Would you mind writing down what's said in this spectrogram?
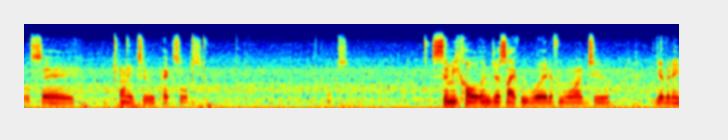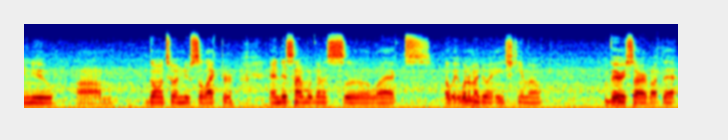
we'll say 22 pixels Oops. Semicolon just like we would if we wanted to give it a new um, go into a new selector. And this time we're going to select oh wait what am I doing? HTML I'm very sorry about that.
